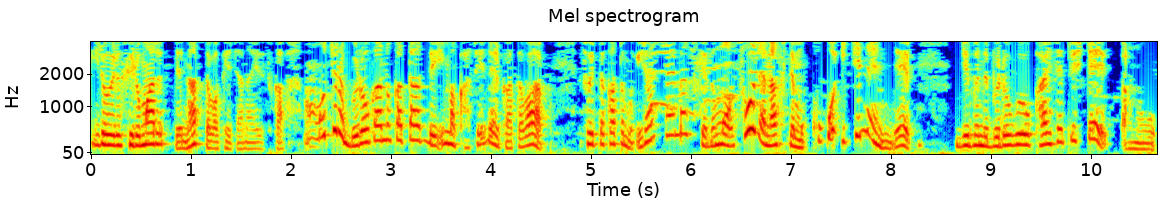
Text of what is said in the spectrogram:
いろいろ広まるってなったわけじゃないですか。もちろんブロガーの方で今稼いでる方は、そういった方もいらっしゃいますけども、そうじゃなくても、ここ1年で自分でブログを開設して、あの、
